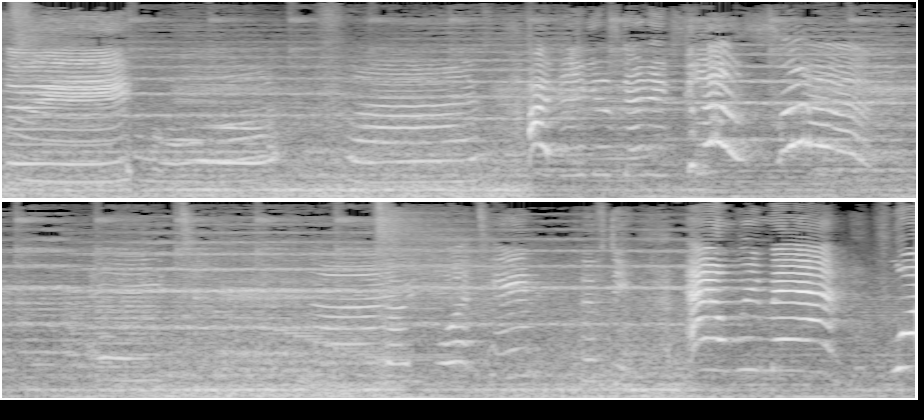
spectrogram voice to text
three, four, five. I think it's getting closer. Eight, nine, fourteen, fifteen. Every man for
